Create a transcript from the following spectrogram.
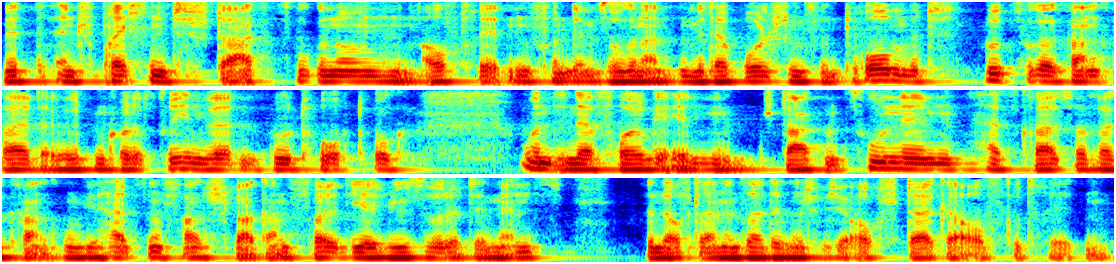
mit entsprechend stark zugenommenen Auftreten von dem sogenannten metabolischen Syndrom mit Blutzuckerkrankheit, erhöhten Cholesterinwerten, Bluthochdruck und in der Folge eben starkem Zunehmen, Herz-Kreislauf-Erkrankungen wie Herzinfarkt, Schlaganfall, Dialyse oder Demenz sind auf der anderen Seite natürlich auch stärker aufgetreten.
